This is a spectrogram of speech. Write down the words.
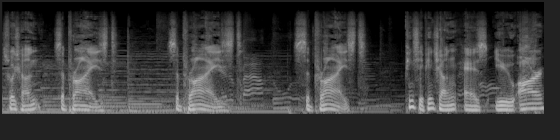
说成 surprised，surprised，surprised，拼写拼成 s u r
